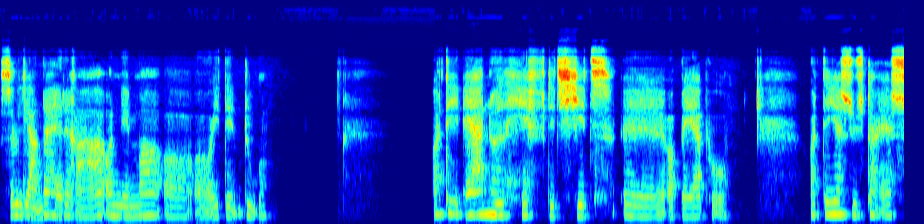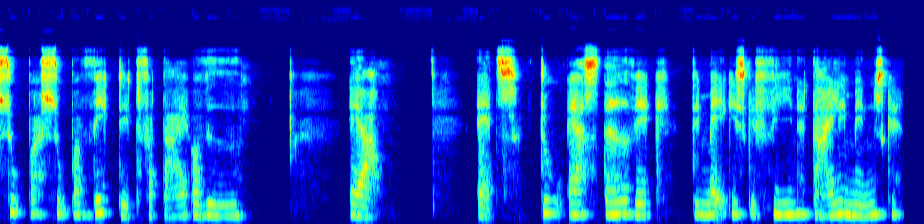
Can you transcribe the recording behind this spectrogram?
så ville de andre have det rare og nemmere og, og i den dur. Og det er noget hæftigt shit øh, at bære på. Og det jeg synes, der er super, super vigtigt for dig at vide, er, at du er stadigvæk det magiske, fine, dejlige menneske,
